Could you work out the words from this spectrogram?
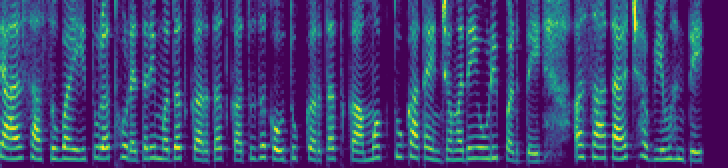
त्या सासूबाई तुला थोड्या तरी मदत करतात का? तुझं कौतुक करतात का? मग तू का त्यांच्यामध्ये एवढी पडते? असं आता छबी म्हणते.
